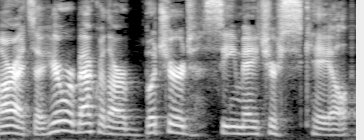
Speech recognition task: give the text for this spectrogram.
All right, so here we're back with our butchered C major scale.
